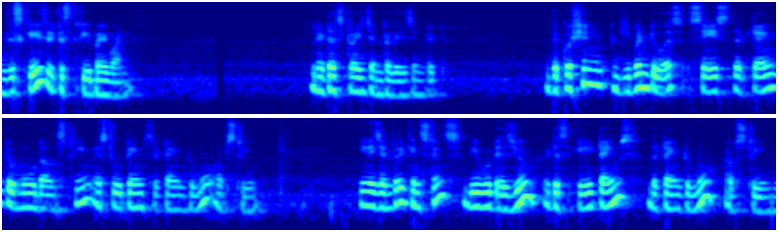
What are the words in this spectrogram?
In this case it is 3 by 1. Let us try generalizing it. The question given to us says the time to move downstream is 2 times the time to move upstream. In a generic instance, we would assume it is 8 times the time to move upstream.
